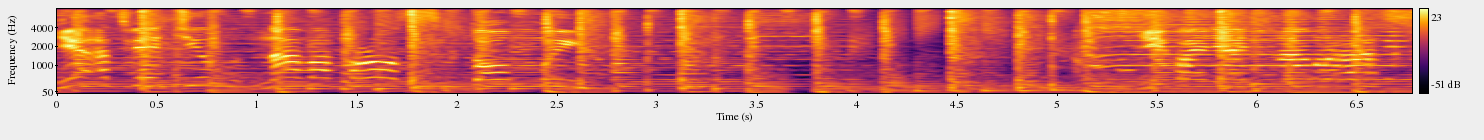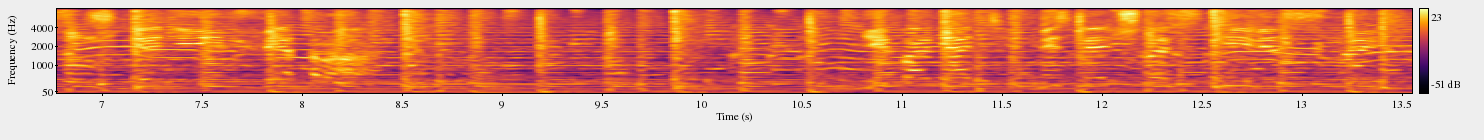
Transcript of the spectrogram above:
Не ответил на вопрос, кто мы. Не понять нам рассуждений ветра. Не понять беспечности весны.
